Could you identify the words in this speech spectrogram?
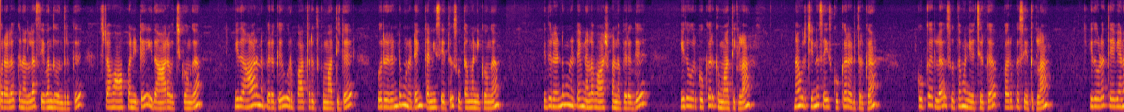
ஓரளவுக்கு நல்லா சிவந்து வந்திருக்கு. ஸ்டவ் ஆஃப் பண்ணிவிட்டு இதை ஆற வச்சுக்கோங்க. இது ஆறின பிறகு ஒரு பாத்திரத்துக்கு மாற்றிட்டு ஒரு ரெண்டு மூணு டைம் தண்ணி சேர்த்து சுத்தம் பண்ணிக்கோங்க. இது ரெண்டு மூணு டைம் நல்லா வாஷ் பண்ண பிறகு இதை ஒரு குக்கருக்கு மாற்றிக்கலாம் நான் ஒரு சின்ன சைஸ் குக்கர் எடுத்திருக்கேன். குக்கரில் சுத்தம் பண்ணி வச்சுருக்க பருப்பை சேர்த்துக்கலாம். இதோட தேவையான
